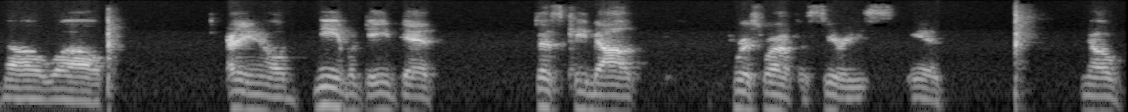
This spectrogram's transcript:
you know, uh, I don't know, name a game that just came out, first one of the series, and, you know,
